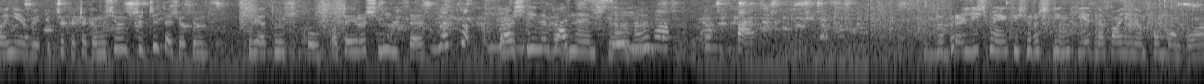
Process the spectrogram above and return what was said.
O nie, wy- czekaj, czekaj, musimy przeczytać o tym kwiatuszku, o tej roślince. Jak to? Rośliny wewnętrzne, aha. Kompas. Wybraliśmy jakieś roślinki, jedna pani nam pomogła.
